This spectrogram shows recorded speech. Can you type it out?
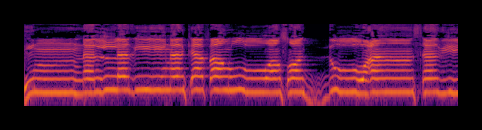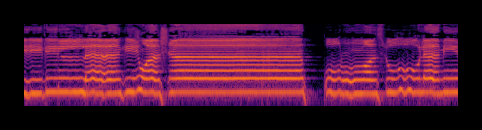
ان الذين كفروا وصدوا عن سبيل الله وشاقوا الرسول من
